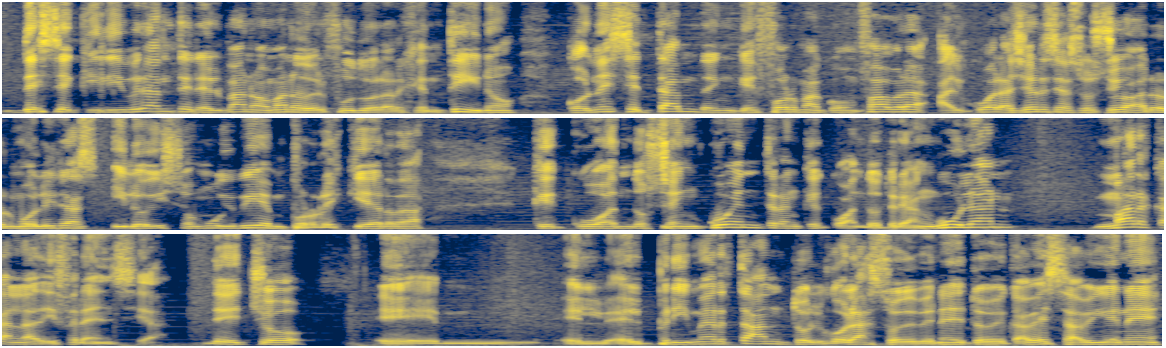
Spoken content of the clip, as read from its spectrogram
desequilibrante en el mano a mano del fútbol argentino, con ese tándem que forma con Fabra, al cual ayer se asoció a Aaron Molinas y lo hizo muy bien por la izquierda, que cuando se encuentran, que cuando triangulan, marcan la diferencia. De hecho, eh, el, primer tanto, el golazo de Benedetto de cabeza, viene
